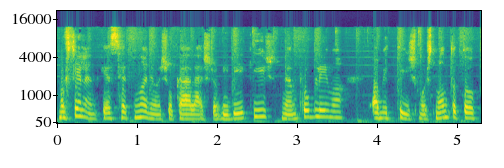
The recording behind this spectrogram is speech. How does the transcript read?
Most jelentkezhet nagyon sok állásra vidéki is, nem probléma, amit ti is most mondtatok,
